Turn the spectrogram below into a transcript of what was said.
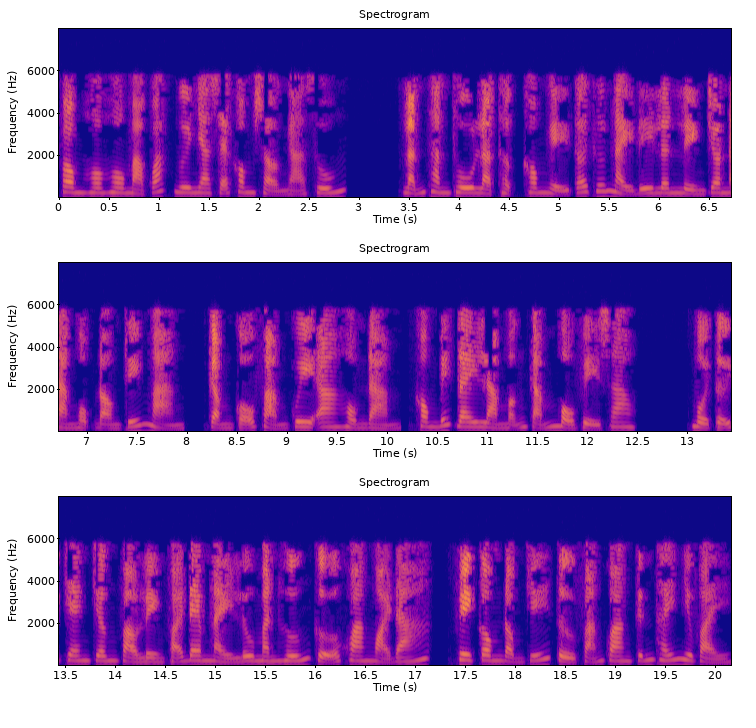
Phong hô hô mà quát ngươi nha sẽ không sợ ngã xuống. Lãnh thanh thu là thật không nghĩ tới thứ này đi lên liền cho nàng một đòn trí mạng, cầm cổ phạm quy A hồn đạm, không biết đây là mẫn cảm bộ vị sao. Mùi tử chen chân vào liền phải đem này lưu manh hướng cửa khoan ngoài đá, phi công đồng chí từ phản quan kính thấy như vậy,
